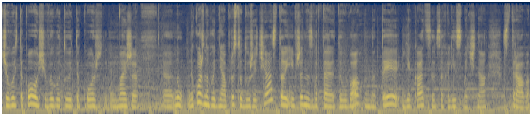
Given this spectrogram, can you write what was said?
чогось такого, що ви готуєте кож... майже ну, не кожного дня, а просто дуже часто і вже не звертаєте увагу на те, яка це взагалі смачна страва.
